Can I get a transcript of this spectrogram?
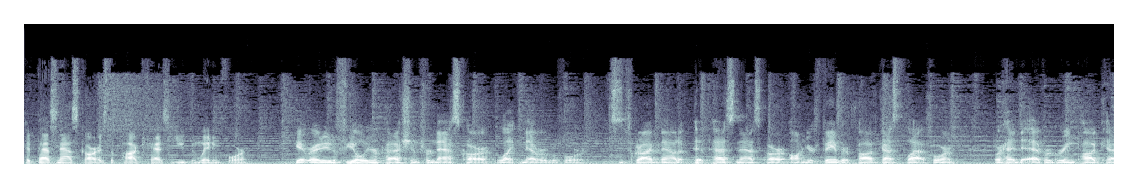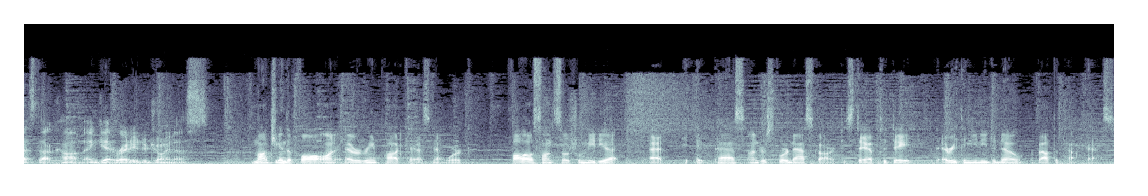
Pit Pass NASCAR is the podcast you've been waiting for. Get ready to fuel your passion for NASCAR like never before. Subscribe now to Pit Pass NASCAR on your favorite podcast platform or head to evergreenpodcast.com and get ready to join us. Launching in the fall on Evergreen Podcast Network. Follow us on social media at pitpass underscore NASCAR to stay up to date with everything you need to know about the podcast.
